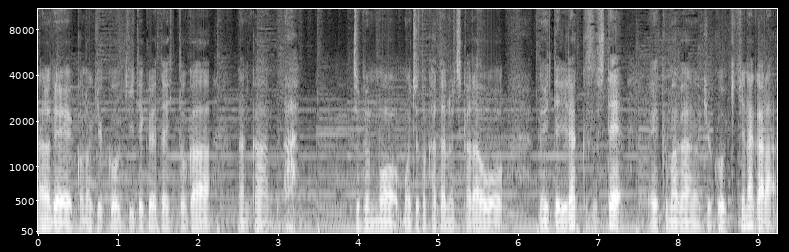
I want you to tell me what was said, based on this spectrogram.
なのでこの曲を聴いてくれた人がなんかあ自分ももうちょっと肩の力を抜いてリラックスして、えー、熊川の曲を聴きながら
